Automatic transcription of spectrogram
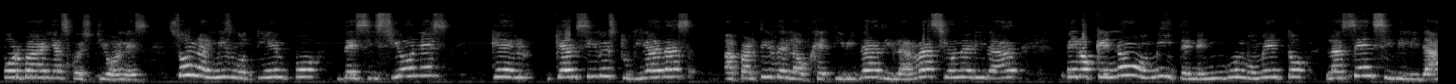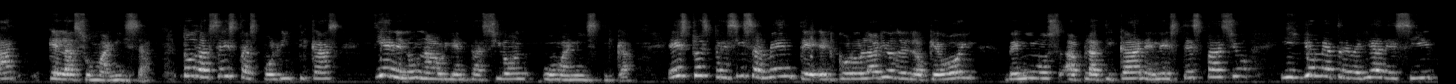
por varias cuestiones. Son al mismo tiempo decisiones que, que han sido estudiadas a partir de la objetividad y la racionalidad, pero que no omiten en ningún momento la sensibilidad que las humaniza. Todas estas políticas tienen una orientación humanística. Esto es precisamente el corolario de lo que hoy venimos a platicar en este espacio y yo me atrevería a decir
